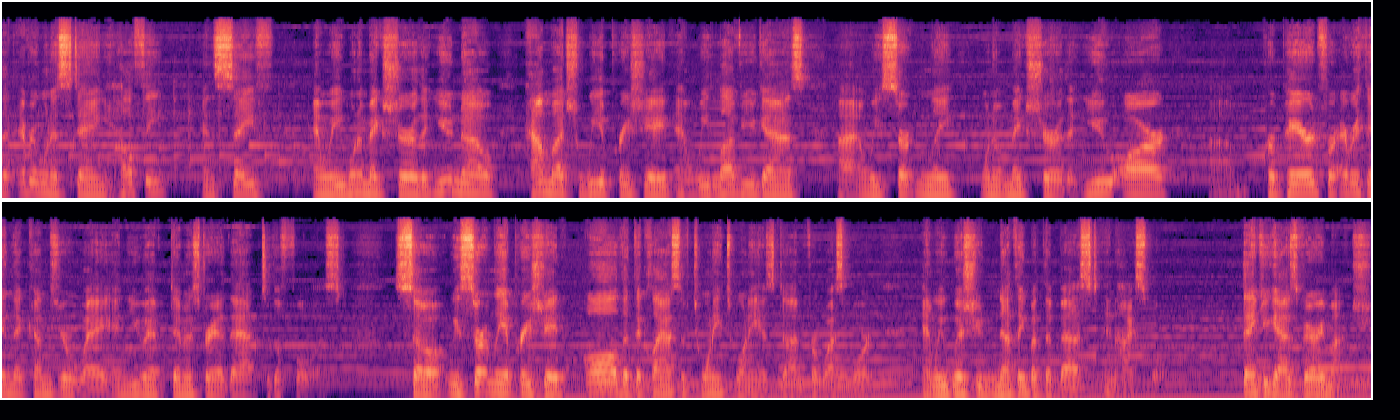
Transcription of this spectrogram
that everyone is staying healthy and safe and we want to make sure that you know how much we appreciate and we love you guys. Uh, and we certainly want to make sure that you are um, prepared for everything that comes your way, and you have demonstrated that to the fullest. So we certainly appreciate all that the class of 2020 has done for Westport, and we wish you nothing but the best in high school. Thank you guys very much.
